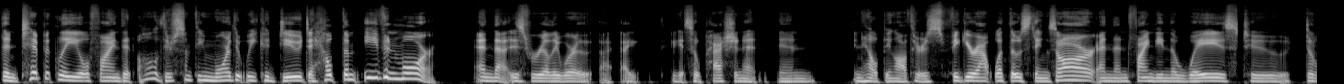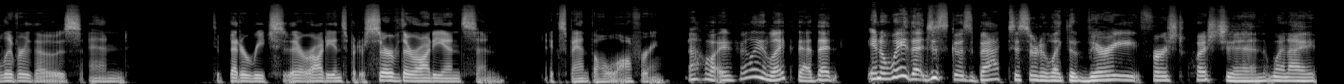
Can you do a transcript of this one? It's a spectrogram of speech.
then typically you'll find that, oh, there's something more that we could do to help them even more. And that is really where I, I get so passionate in in helping authors figure out what those things are and then finding the ways to deliver those and to better reach their audience, better serve their audience and expand the whole offering. Oh, I really like that. That in a way that just goes back to sort of like the very first question when I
